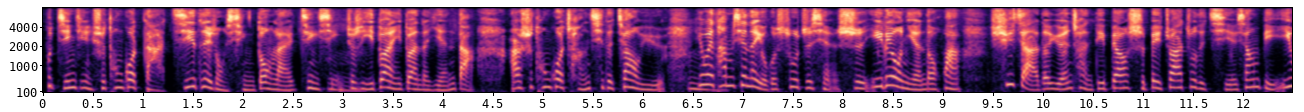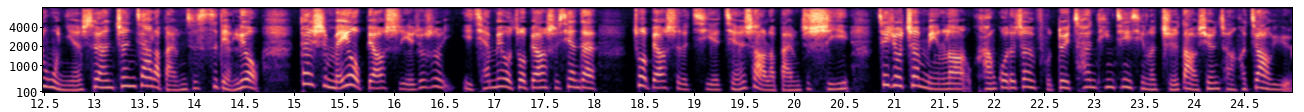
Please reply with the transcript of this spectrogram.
不仅仅是通过打击这种行动来进行，就是一段一段的严打，而是通过长期的教育。因为他们现在有个数字显示，一六年的话，虚假的原产地标识被抓住的企业，相比一五年虽然增加了百分之四点六，但是没有标识，也就是以前没有做标识，现在做标识的企业减少了百分之十一，这就证明了韩国的政府对餐厅进行了指导、宣传和教育，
